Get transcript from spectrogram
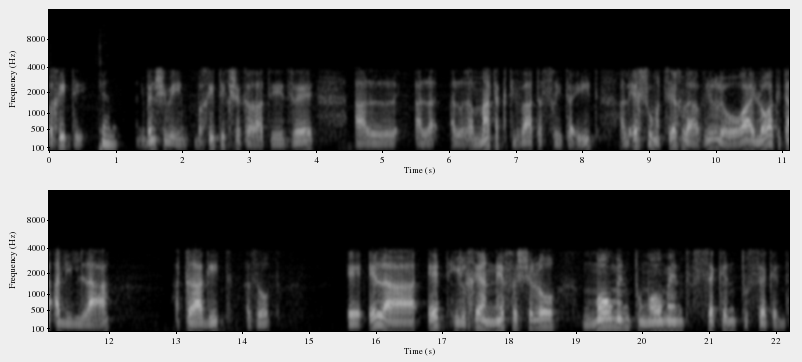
בכיתי. כן. אני בן 70. בכיתי כשקראתי את זה על, על, על רמת הכתיבה התסריטאית, על איך שהוא מצליח להעביר להוריי לא רק את העלילה הטראגית הזאת, אה, אלא את הלכי הנפש שלו moment to moment, second to second.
